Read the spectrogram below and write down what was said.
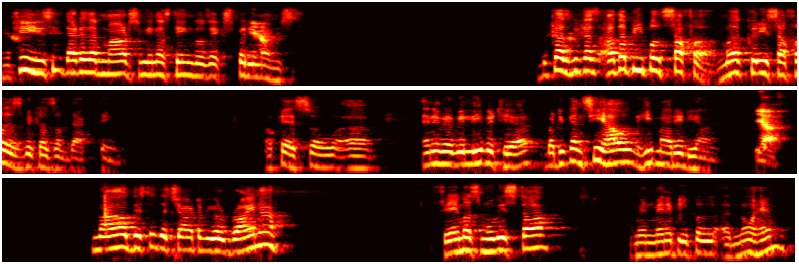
you see you see that is that mars venus thing those experiments. Because because other people suffer. Mercury suffers because of that thing. Okay so uh, anyway we leave it here but you can see how he married young Yeah. now this is the chart of Yul Brynner, famous movie star. I mean, many people uh, know him.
